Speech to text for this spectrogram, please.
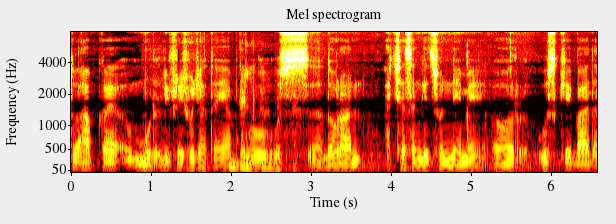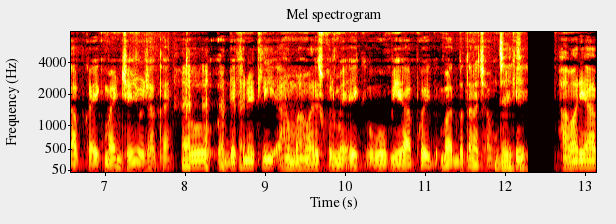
तो आपका मूड रिफ्रेश हो जाता है आपको उस दौरान अच्छा संगीत सुनने में और उसके बाद आपका एक माइंड चेंज हो जाता है। तो डेफिनेटली हम हमारे स्कूल में एक वो भी आपको एक बात बताना चाहूँगा कि हमारे यहाँ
